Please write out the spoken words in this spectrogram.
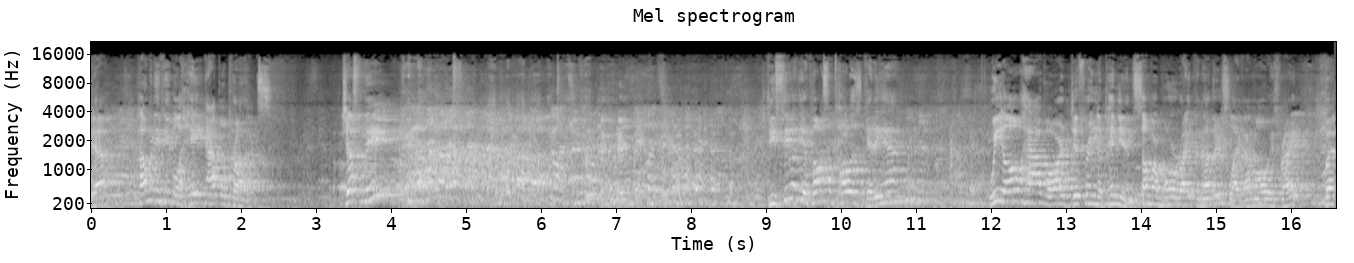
yeah? How many people hate Apple products? Just me? Do you see what the Apostle Paul is getting at? We all have our differing opinions. Some are more right than others, like I'm always right. But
